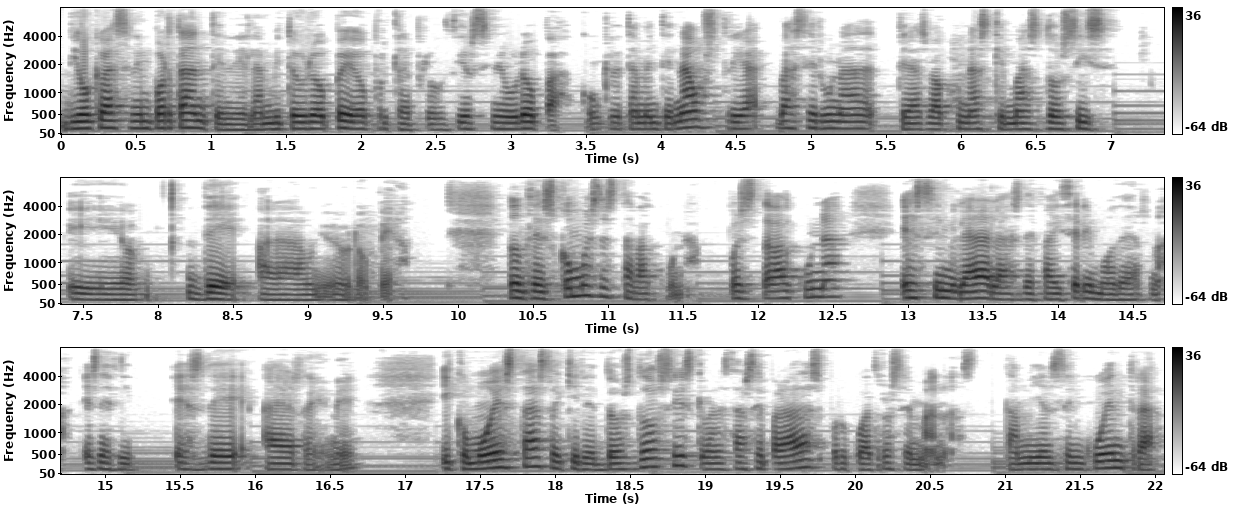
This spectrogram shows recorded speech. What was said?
digo que va a ser importante en el ámbito europeo porque al producirse en Europa, concretamente en Austria, va a ser una de las vacunas que más dosis eh, dé a la Unión Europea. Entonces, ¿cómo es esta vacuna? Pues esta vacuna es similar a las de Pfizer y Moderna, es decir, es de ARN y como estas requiere dos dosis que van a estar separadas por cuatro semanas. También se encuentra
